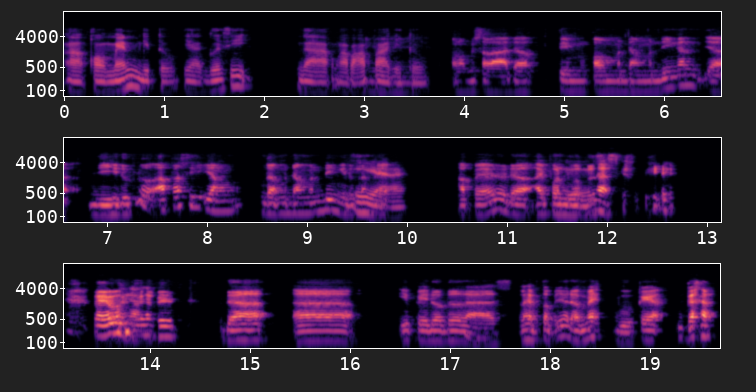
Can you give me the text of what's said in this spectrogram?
uh, komen gitu ya gue sih nggak nggak apa-apa yeah. gitu kalau misalnya ada tim kaum mendang mending kan ya di hidup lo apa sih yang nggak mendang mending gitu kan yeah. ya apa ya udah iPhone hmm. 12 kayak udah udah uh, IP 12 laptopnya udah MacBook. Kayak nggak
